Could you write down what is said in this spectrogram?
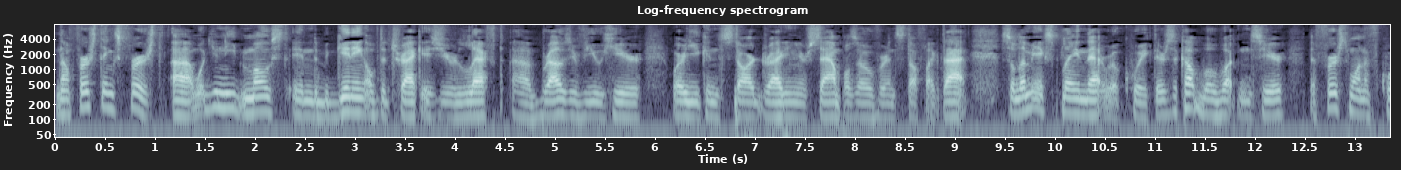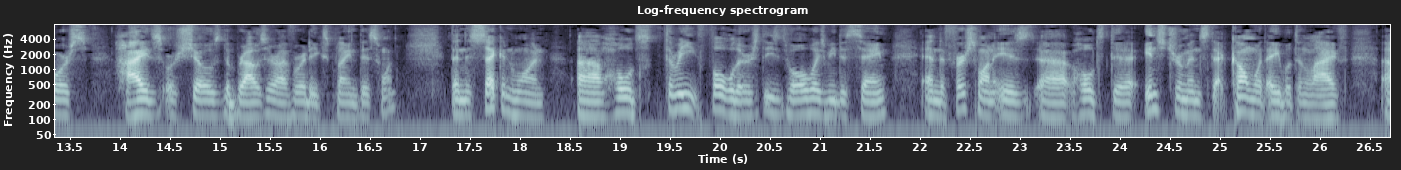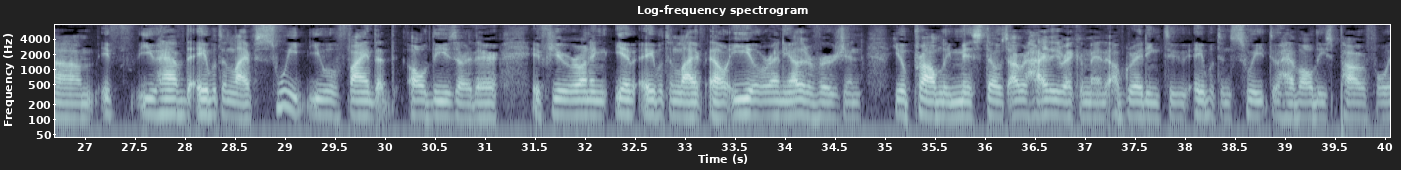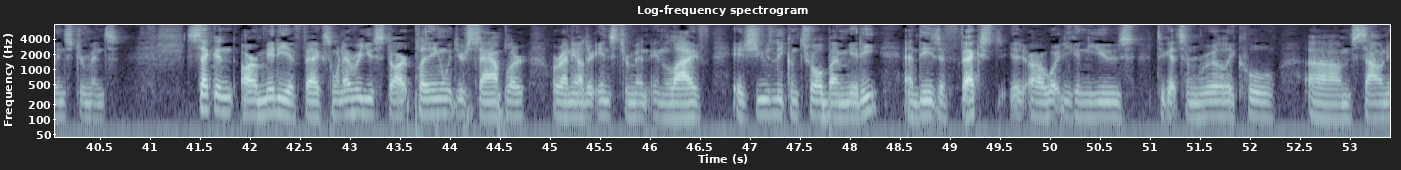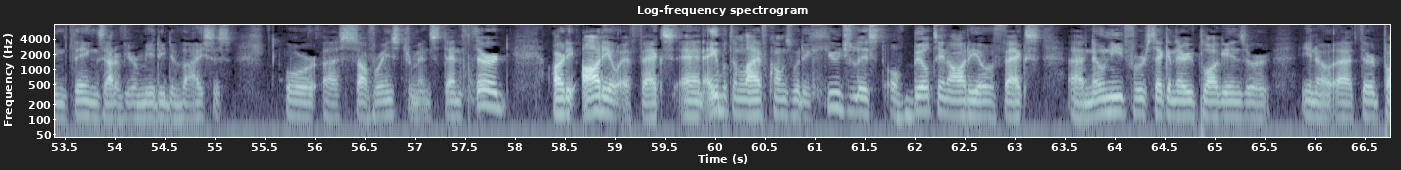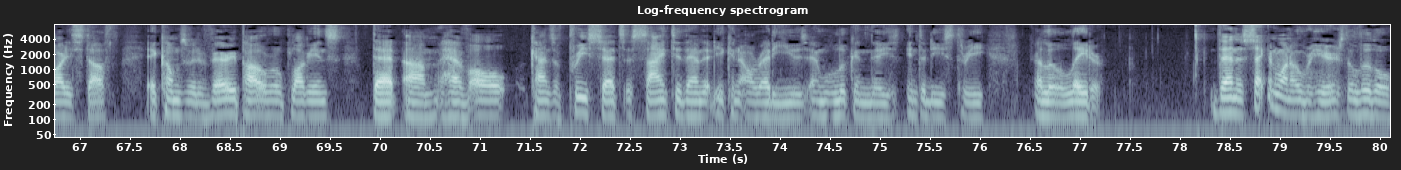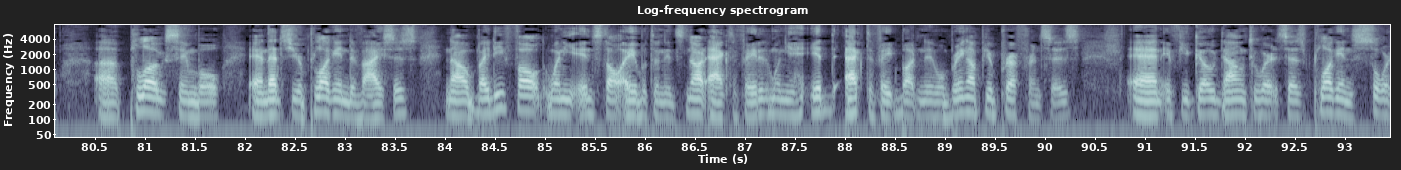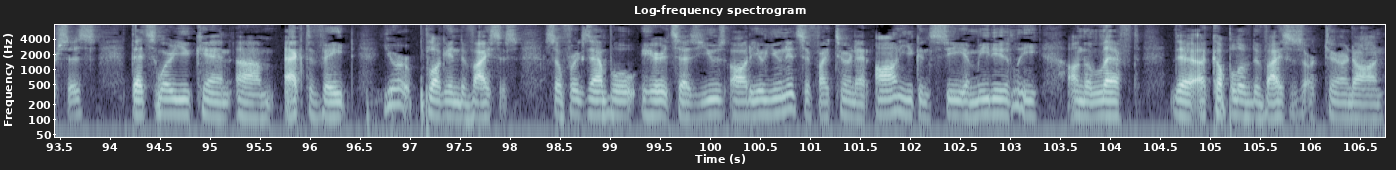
Now first things first, uh, what you need most in the beginning of the track is your left uh, browser view here where you can start dragging your samples over and stuff like that. So let me explain that real quick. There's a couple of buttons here. The first one of course hides or shows the browser. I've already explained this one. Then the second one uh, holds three folders. These will always be the same. And the first one is uh, holds the instruments that come with Ableton Live. Um, if you have the Ableton Live suite, you will find that all these are there. If you're running Ableton Live LE or any other version, you'll probably miss those. I would highly recommend upgrading to Ableton Suite to have all these powerful instruments. Second are MIDI effects. Whenever you start playing with your sampler or any other instrument in live, it's usually controlled by MIDI, and these effects are what you can use to get some really cool um, sounding things out of your MIDI devices or uh, software instruments. Then third are the audio effects and Ableton Live comes with a huge list of built-in audio effects. Uh, no need for secondary plugins or you know uh, third-party stuff. It comes with very powerful plugins that um, have all kinds of presets assigned to them that you can already use and we'll look in these, into these three a little later. Then the second one over here is the little uh, plug symbol and that's your plug-in devices. Now by default when you install Ableton it's not activated. When you hit the activate button it will bring up your preferences and if you go down to where it says plug-in sources that's where you can um, activate your plug-in devices so for example here it says use audio units if I turn that on you can see immediately on the left that a couple of devices are turned on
